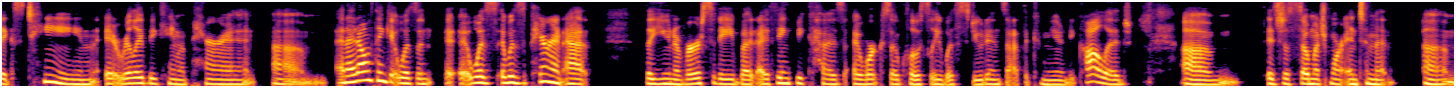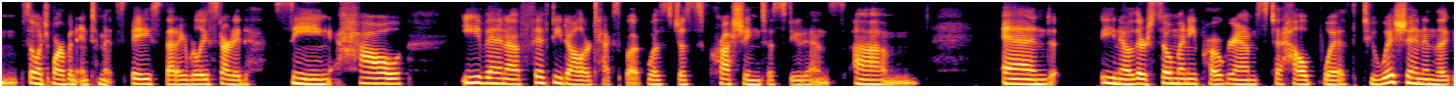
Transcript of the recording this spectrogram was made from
2016, it really became apparent. Um, and I don't think it was an it, it was it was apparent at the university, but I think because I work so closely with students at the community college, um, it's just so much more intimate, um, so much more of an intimate space that I really started seeing how even a $50 textbook was just crushing to students. Um, and you know, there's so many programs to help with tuition in the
